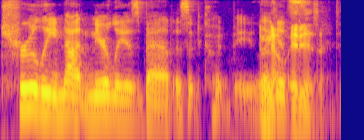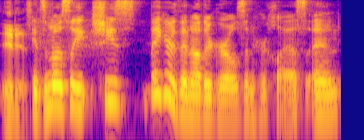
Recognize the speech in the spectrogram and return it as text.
truly not nearly as bad as it could be. Like no, it isn't. It isn't. It's mostly she's bigger than other girls in her class, and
